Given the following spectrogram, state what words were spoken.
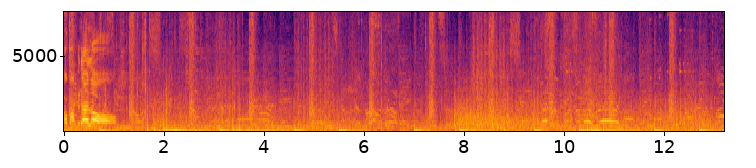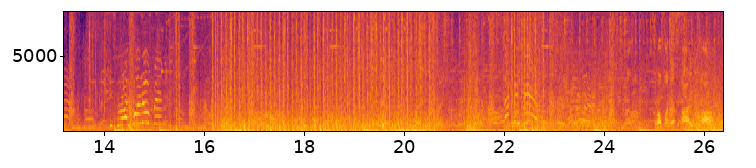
เข้ามาไม่ได้หรอก Keep your eyes wide open! Enemy here! เข้ามาด้านซ้ายดีกว่า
